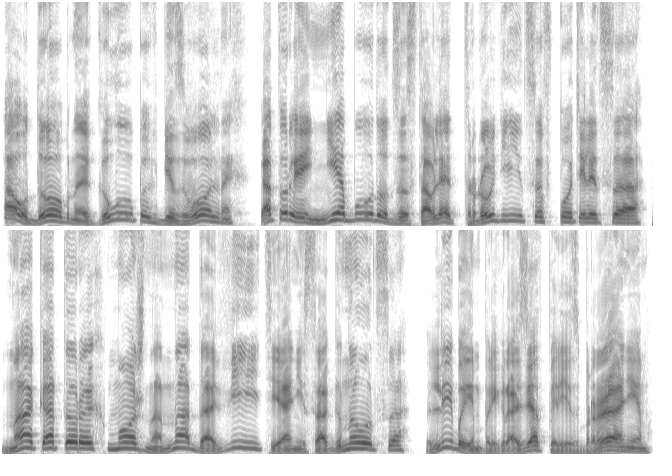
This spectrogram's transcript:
а удобных, глупых, безвольных, которые не будут заставлять трудиться в поте лица, на которых можно надавить, и они согнутся, либо им пригрозят переизбранием,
